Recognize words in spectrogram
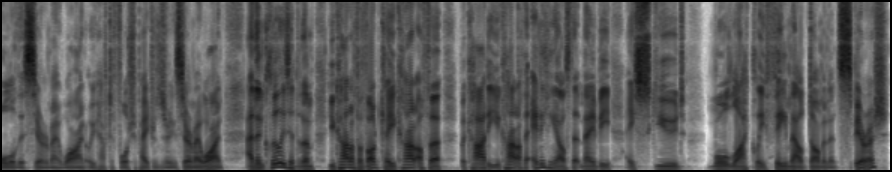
all of this Sirromet wine, or you have to force your patrons to drink Sirromet wine. And then clearly said to them, you can't offer vodka, you can't offer Bacardi, you can't offer anything else that may be a skewed, more likely female dominant spirit.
